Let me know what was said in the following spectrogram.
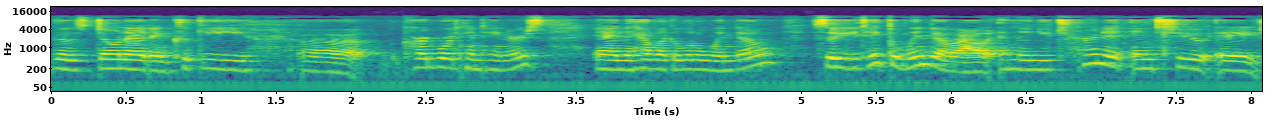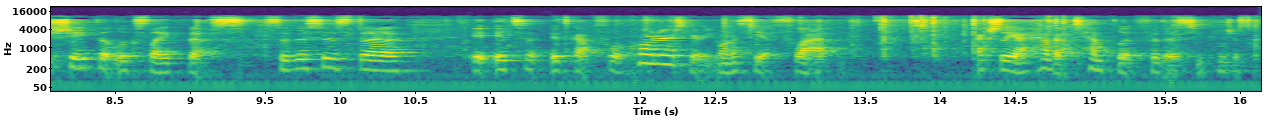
those donut and cookie uh, cardboard containers and they have like a little window. So you take the window out and then you turn it into a shape that looks like this. So this is the, it, it's, it's got four corners. Here, you want to see it flat. Actually, I have a template for this. You can just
